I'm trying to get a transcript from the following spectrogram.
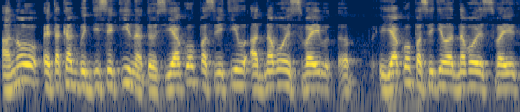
оно, это как бы десятина, то есть Яков посвятил одного из своих, э, Яков посвятил одного из своих,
